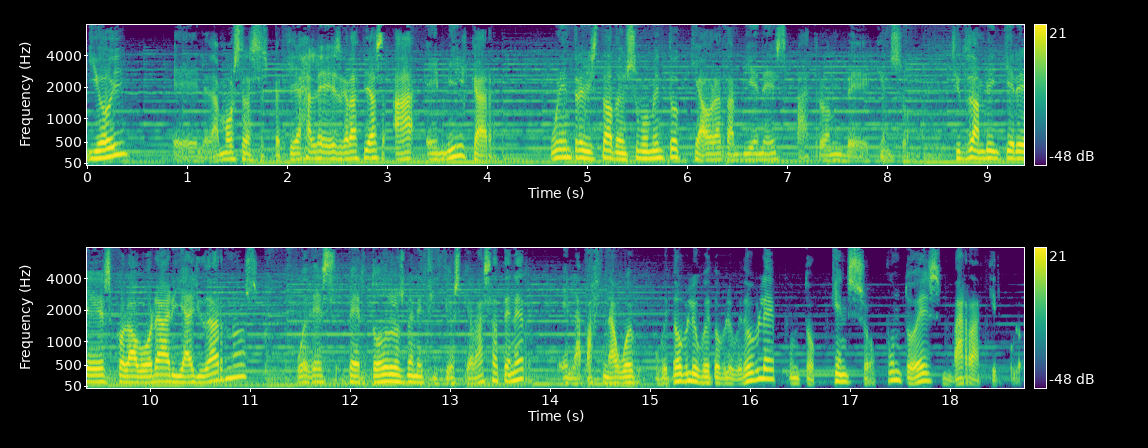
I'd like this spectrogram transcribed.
Y hoy eh, le damos las especiales gracias a Emilcar, un entrevistado en su momento que ahora también es patrón de Kenso. Si tú también quieres colaborar y ayudarnos, puedes ver todos los beneficios que vas a tener en la página web www.kenso.es barra círculo.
